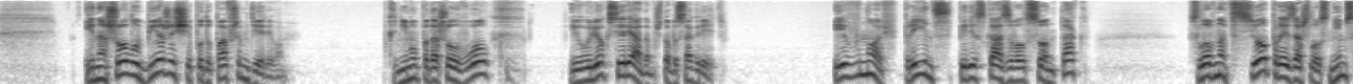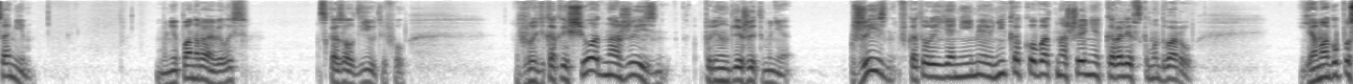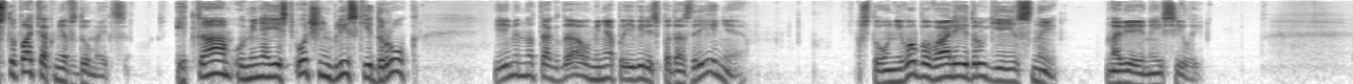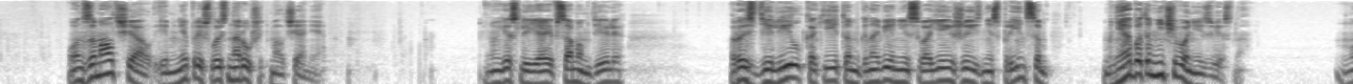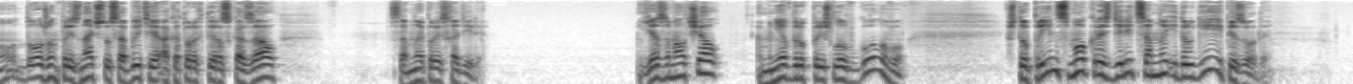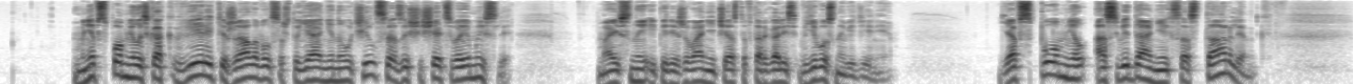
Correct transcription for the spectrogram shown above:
и нашел убежище под упавшим деревом. К нему подошел волк и улегся рядом, чтобы согреть. И вновь принц пересказывал сон так, словно все произошло с ним самим. «Мне понравилось», — сказал Дьютифул. «Вроде как еще одна жизнь принадлежит мне. Жизнь, в которой я не имею никакого отношения к королевскому двору. Я могу поступать, как мне вздумается. И там у меня есть очень близкий друг. И именно тогда у меня появились подозрения, что у него бывали и другие сны» навеянные силой. Он замолчал, и мне пришлось нарушить молчание. Но если я и в самом деле разделил какие-то мгновения своей жизни с принцем, мне об этом ничего не известно. Но должен признать, что события, о которых ты рассказал, со мной происходили. Я замолчал, мне вдруг пришло в голову, что принц мог разделить со мной и другие эпизоды, мне вспомнилось, как Верите жаловался, что я не научился защищать свои мысли. Мои сны и переживания часто вторгались в его сновидения. Я вспомнил о свиданиях со Старлинг.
